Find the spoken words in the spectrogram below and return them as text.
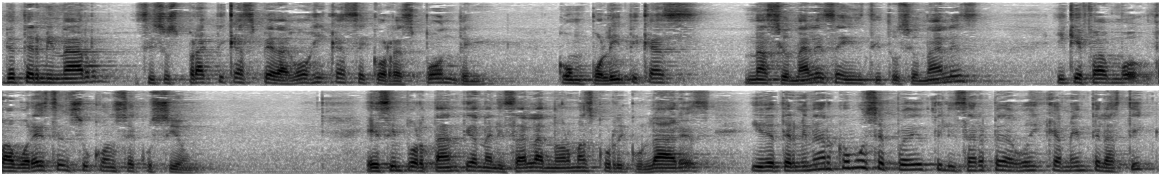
Determinar si sus prácticas pedagógicas se corresponden con políticas nacionales e institucionales y que favorecen su consecución. Es importante analizar las normas curriculares y determinar cómo se puede utilizar pedagógicamente las TIC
